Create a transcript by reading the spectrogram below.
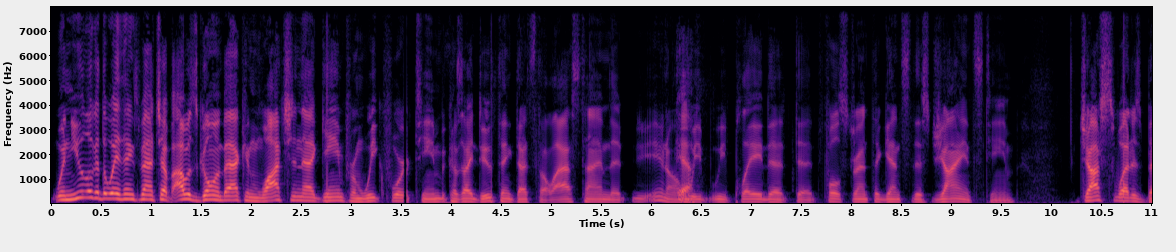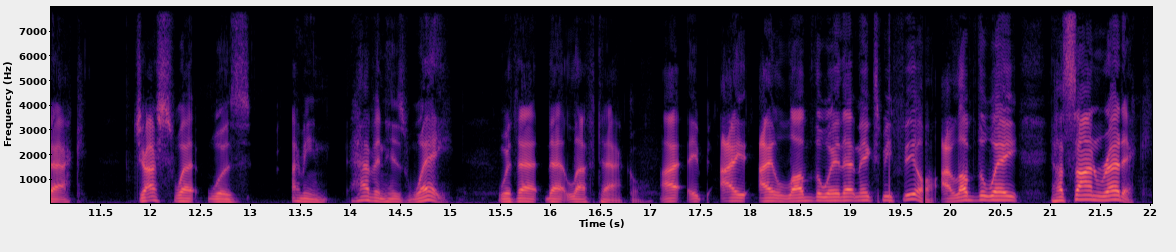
when you look at the way things match up, I was going back and watching that game from Week 14 because I do think that's the last time that you know Yeah. we we played at, at full strength against this Giants team. Josh Sweat is back. Josh Sweat was, I mean, having his way with that that left tackle. I I I love the way that makes me feel. I love the way Haason Reddick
